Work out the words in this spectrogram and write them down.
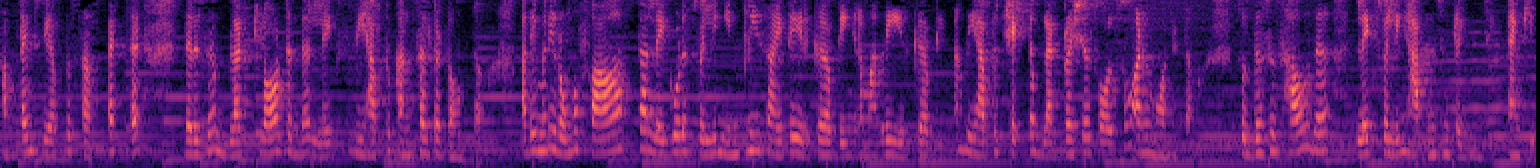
sometimes we have to suspect that there is a blood clot இந்த legs we have to consult a doctor அதே மாதிரி ரொம்ப ஃபாஸ்ட்டாக லெக்கோட ஸ்வெல்லிங் இன்க்ரீஸ் ஆகிட்டே இருக்குது அப்படிங்கிற மாதிரி இருக்குது அப்படின்னா we have to check the blood pressures also and monitor so this is how the leg swelling happens in pregnancy thank you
